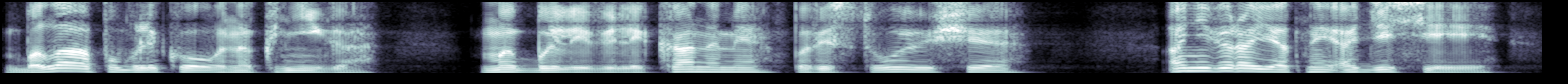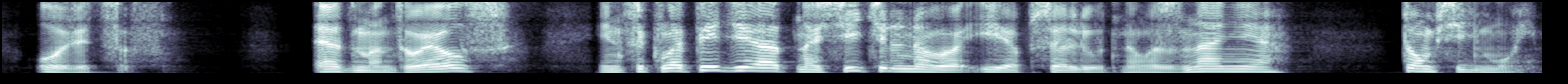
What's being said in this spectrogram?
была опубликована книга мы были великанами, повествующие о невероятной Одиссее Овицев. Эдмонд Уэллс, Энциклопедия относительного и абсолютного знания, том 7.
